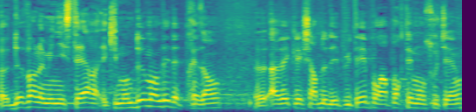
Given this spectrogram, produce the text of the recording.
devant le ministère et qui m'ont demandé d'être présent avec l'écharpe de député pour apporter mon soutien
